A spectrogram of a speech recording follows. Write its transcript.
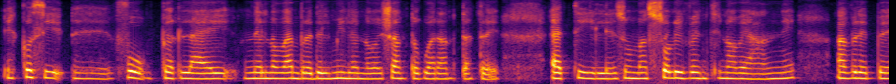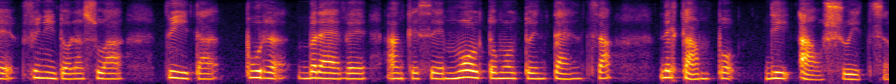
e così eh, fu per lei nel novembre del 1943 Etty Illesum a soli 29 anni avrebbe finito la sua vita pur breve, anche se molto molto intensa, nel campo di Auschwitz.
